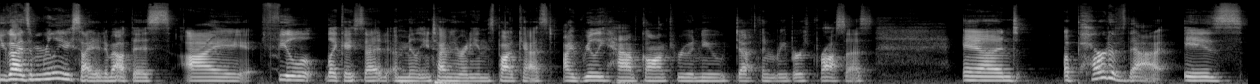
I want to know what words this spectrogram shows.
You guys, I'm really excited about this. I feel like I said a million times already in this podcast, I really have gone through a new death and rebirth process. And a part of that is,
